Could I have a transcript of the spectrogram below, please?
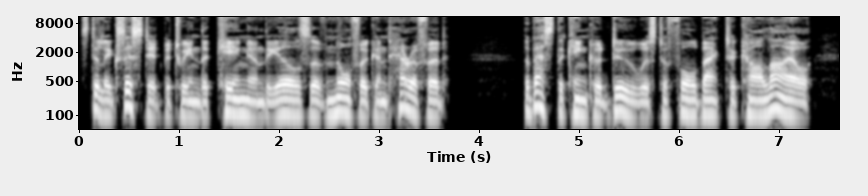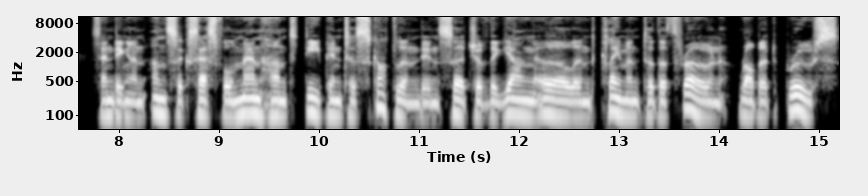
still existed between the king and the Earls of Norfolk and Hereford. The best the king could do was to fall back to Carlisle, sending an unsuccessful manhunt deep into Scotland in search of the young earl and claimant to the throne, Robert Bruce.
